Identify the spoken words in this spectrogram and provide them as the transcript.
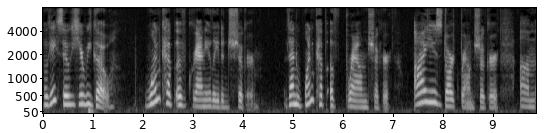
Okay, so here we go. One cup of granulated sugar, then one cup of brown sugar. I use dark brown sugar, um,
